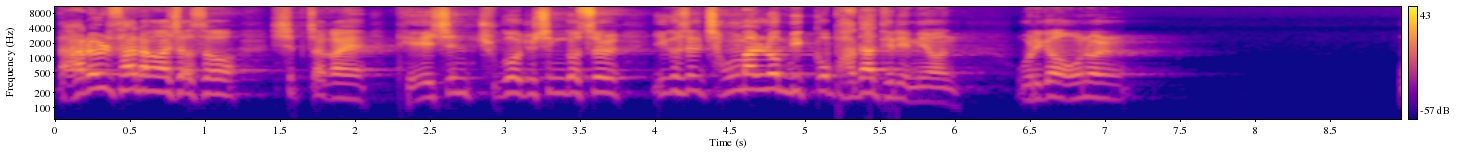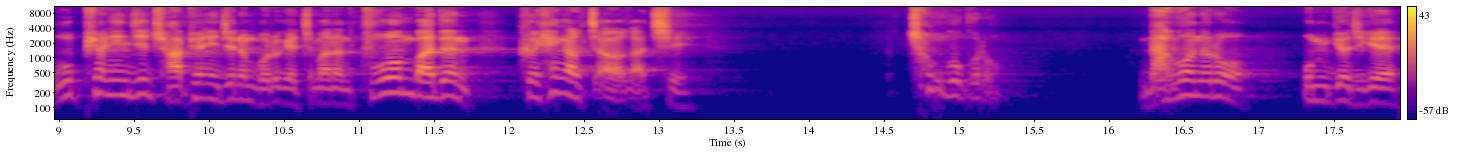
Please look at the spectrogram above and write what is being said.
나를 사랑하셔서 십자가에 대신 죽어주신 것을 이것을 정말로 믿고 받아들이면 우리가 오늘 우편인지 좌편인지는 모르겠지만 구원받은 그 행악자와 같이 천국으로 낙원으로 옮겨지게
